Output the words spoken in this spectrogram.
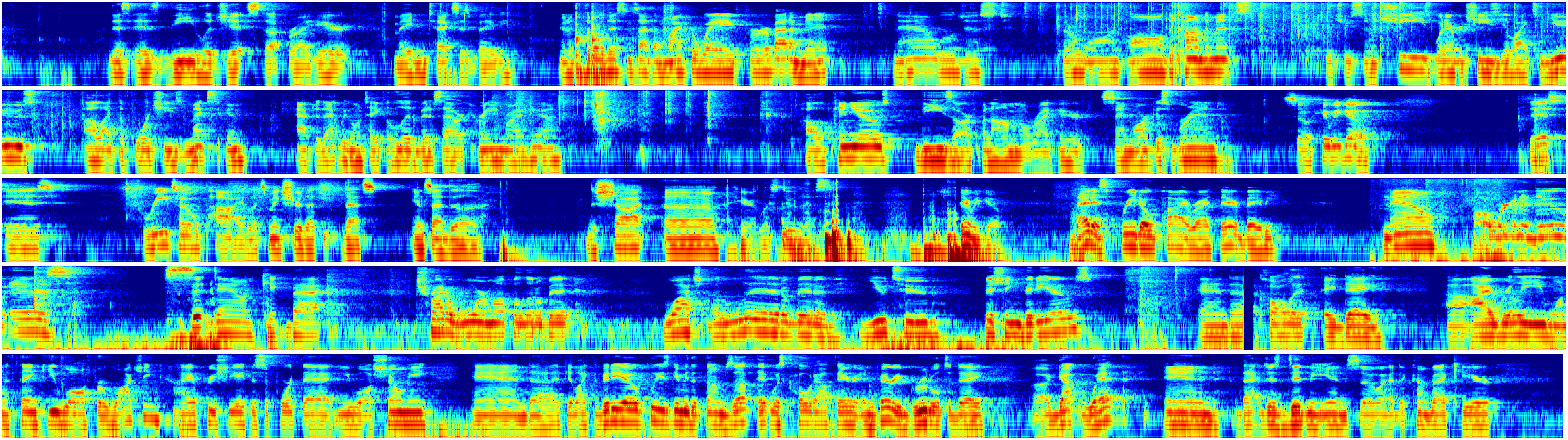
This is the legit stuff right here. Made in Texas, baby. I'm gonna throw this inside the microwave for about a minute. Now we'll just throw on all the condiments. Get you some cheese, whatever cheese you like to use. I like the four cheese Mexican. After that, we're gonna take a little bit of sour cream right here. Jalapenos, these are phenomenal right here. San Marcos brand. So here we go. This is Frito pie. Let's make sure that that's inside the the shot. Uh, here, let's do this. There we go. That is Frito pie right there, baby. Now, all we're gonna do is sit down, kick back, try to warm up a little bit, watch a little bit of YouTube fishing videos, and uh, call it a day. Uh, I really want to thank you all for watching. I appreciate the support that you all show me. And uh, if you like the video, please give me the thumbs up. It was cold out there and very brutal today. Uh, got wet and that just did me in. So I had to come back here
